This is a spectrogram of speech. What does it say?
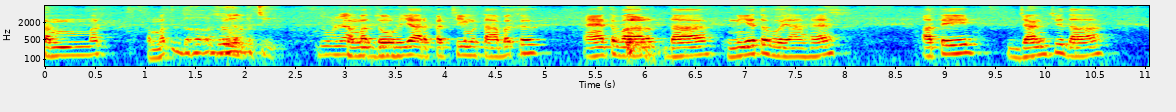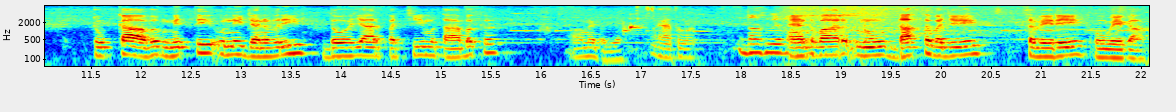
ਸੰਮਤ ਸੰਮਤ? 2025 ਸੰਮਤ 2025 ਮੁਤਾਬਕ ਐਤਵਾਰ ਦਾ ਨਿਯਤ ਹੋਇਆ ਹੈ ਅਤੇ ਜੰਜ ਦਾ ਟੁਕਾਵ ਮਿਤੀ 19 ਜਨਵਰੀ 2025 ਮੁਤਾਬਕ ਆ ਮੈਂ ਗਿਆ। ਐਤਵਾਰ। ਐਤਵਾਰ ਨੂੰ 10 ਵਜੇ ਸਵੇਰੇ ਹੋਵੇਗਾ।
